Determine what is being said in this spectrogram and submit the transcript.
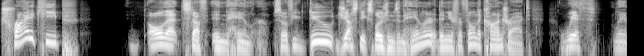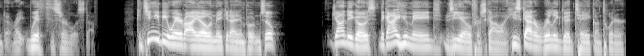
try to keep all that stuff in the handler. So if you do just the explosions in the handler, then you're fulfilling the contract with Lambda, right? With the serverless stuff. Continue to be aware of IO and make it idempotent. So John De Goes, the guy who made ZIO for Scala, he's got a really good take on Twitter.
